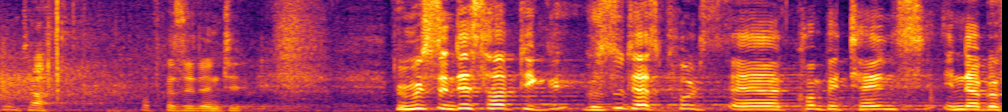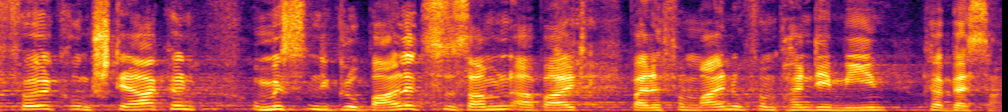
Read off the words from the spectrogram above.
Guten Tag, Frau Präsidentin. Wir müssen deshalb die Gesundheitskompetenz in der Bevölkerung stärken und müssen die globale Zusammenarbeit bei der Vermeidung von Pandemien verbessern.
